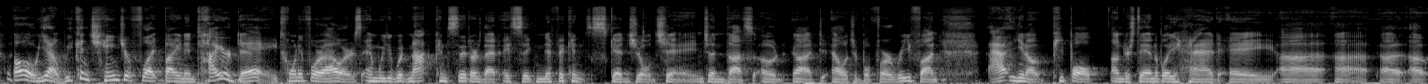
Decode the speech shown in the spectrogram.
oh yeah, we can change your flight by an entire day, 24 hours, and we would not consider that a significant schedule change, and thus uh, eligible for a refund. Uh, you know, people understandably had a uh, uh, uh,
